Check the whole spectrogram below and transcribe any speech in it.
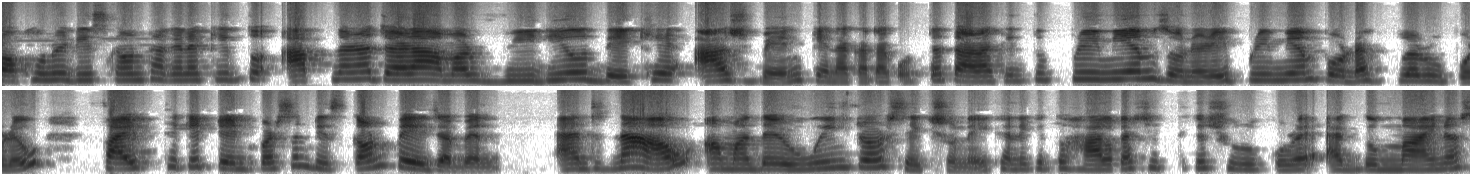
কখনোই ডিসকাউন্ট থাকে না, কিন্তু আপনারা যারা আমার ভিডিও দেখে আসবেন কেনাকাটা করতে, তারা কিন্তু প্রিমিয়াম জোনের এই প্রিমিয়াম প্রোডাক্টগুলোর উপরেও ফাইভ থেকে টেন পার্সেন্ট ডিসকাউন্ট পেয়ে যাবেন। অ্যান্ড নাও আমাদের উইন্টার সেকশনে এখানে কিন্তু হালকা শীত থেকে শুরু করে একদম মাইনাস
